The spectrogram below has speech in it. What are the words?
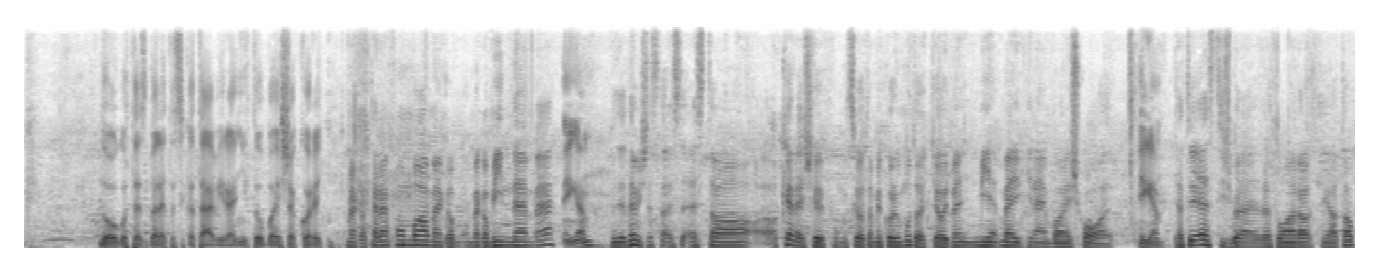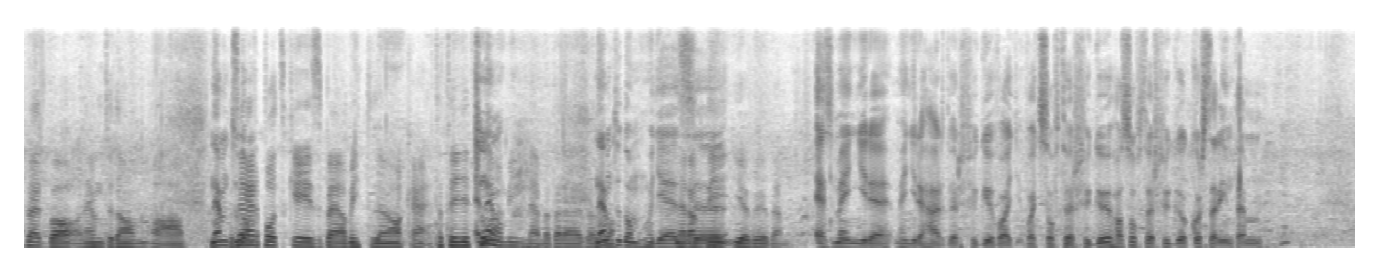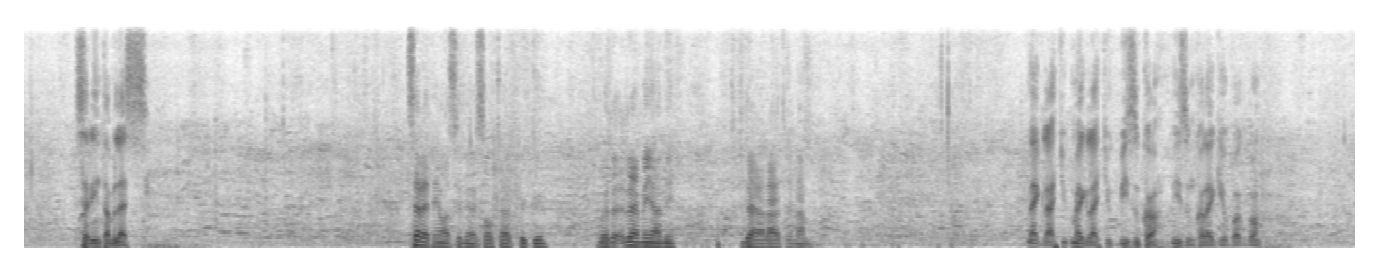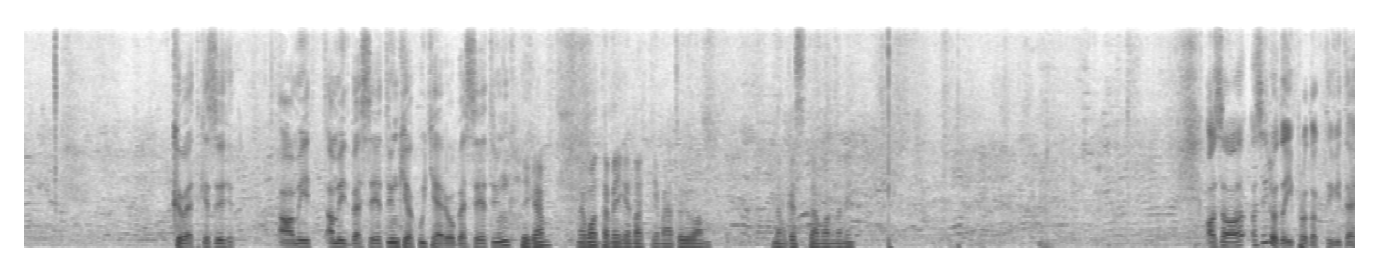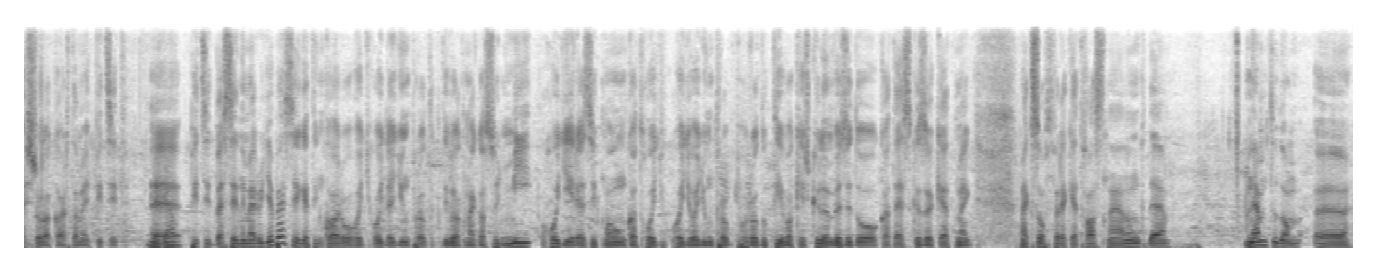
dolgot ezt beleteszik a távirányítóba, és akkor egy... Meg a telefonba, meg a, meg a mindenbe. Igen, De nem is ezt, ezt, ezt a, a kereső funkciót, amikor ő mutatja, hogy mely, melyik irányban és hol. igen. Tehát hogy ezt is bele lehetett volna rakni a tabletba, a nem tudom, a, Nem az tudom, AirPods kézbe, a mit tudom, akár. Tehát egy csomó Nem- mindenbe bele lehetett nem tudom, hogy ez, jövőben. ez mennyire, mennyire hardware függő, vagy, vagy szoftver függő. Ha szoftver függő, akkor szerintem szerintem lesz. Szeretném azt hinni, hogy szoftver függő. Vagy remélni. De lehet, hogy nem. Meglátjuk, meglátjuk, bízunk a, bízunk a legjobbakban. Következő, amit, amit beszéltünk, ki a kutyáról beszéltünk. Igen. Meg mondtam még egy nagy témát, hogy van. Nem kezdtem mondani. Az a, az irodai produktivitásról akartam egy picit, Igen. e, picit beszélni, mert ugye beszélgetünk arról, hogy hogy legyünk produktívak, meg az, hogy mi hogy érezzük magunkat, hogy, hogy vagyunk pro- produktívak, és különböző dolgokat, eszközöket, meg, meg szoftvereket használunk, de nem tudom, ö,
